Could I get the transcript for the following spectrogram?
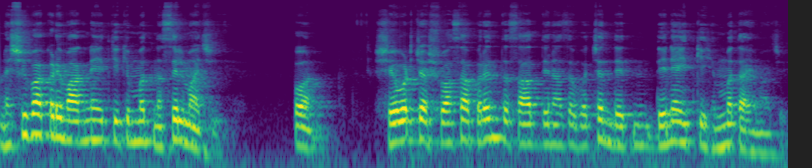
नशिबाकडे मागणे इतकी किंमत नसेल माझी पण शेवटच्या श्वासापर्यंत साथ देण्याचं वचन दे देण्या इतकी हिंमत आहे माझी.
